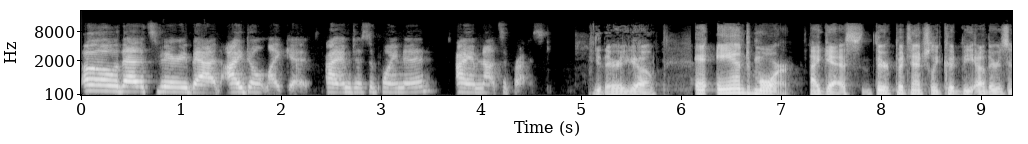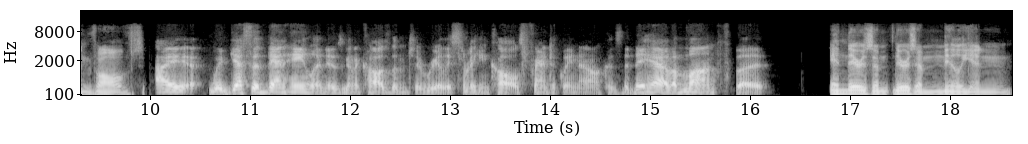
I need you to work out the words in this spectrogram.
Oh, that's very bad. I don't like it. I am disappointed. I am not surprised. Yeah, there you go A- and more i guess there potentially could be others involved I would guess that Van Halen is going to cause them to really start making calls frantically now because they have a month, but and there's a there's a million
